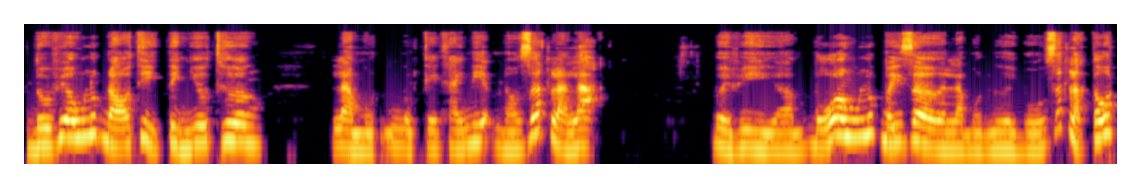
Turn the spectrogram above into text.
Đối với ông lúc đó thì tình yêu thương là một một cái khái niệm nó rất là lạ. Bởi vì uh, bố ông lúc bấy giờ là một người bố rất là tốt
